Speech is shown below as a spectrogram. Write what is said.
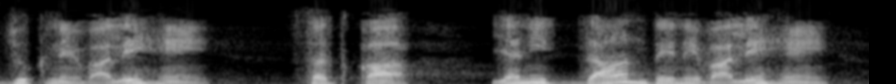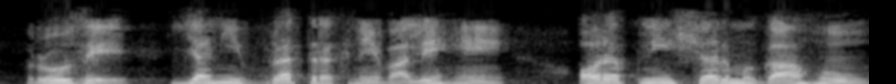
झुकने वाले हैं सदका, यानी दान देने वाले हैं, रोज़े, यानी व्रत रखने वाले हैं, और अपनी शर्मगाहों,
